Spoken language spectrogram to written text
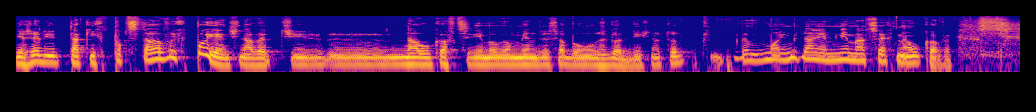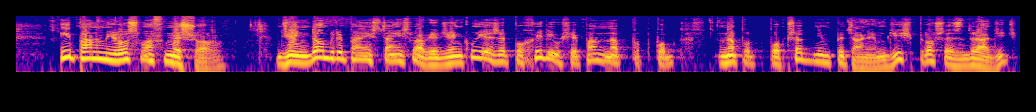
jeżeli takich podstawowych pojęć nawet ci y, naukowcy nie mogą między sobą uzgodnić, no to, to moim zdaniem nie ma cech naukowych. I pan Mirosław Myszor, Dzień dobry Panie Stanisławie. Dziękuję, że pochylił się Pan nad, po, poprzednim pytaniem. Dziś proszę zdradzić,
